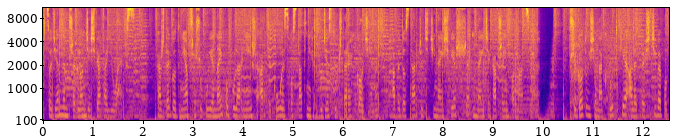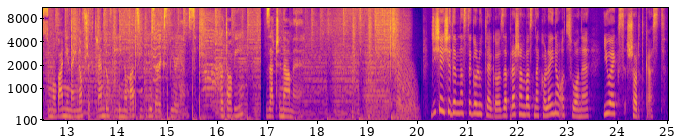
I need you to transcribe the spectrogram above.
W codziennym przeglądzie świata UX. Każdego dnia przeszukuję najpopularniejsze artykuły z ostatnich 24 godzin, aby dostarczyć Ci najświeższe i najciekawsze informacje. Przygotuj się na krótkie, ale treściwe podsumowanie najnowszych trendów i innowacji w User Experience. Gotowi? Zaczynamy! Dzisiaj 17 lutego zapraszam Was na kolejną odsłonę UX Shortcast.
